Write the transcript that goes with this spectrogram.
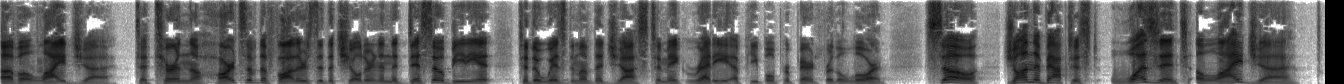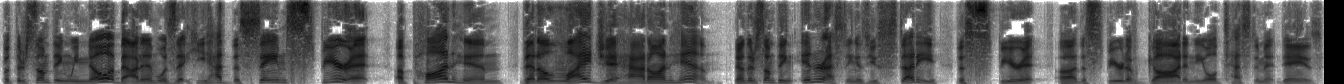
of Elijah to turn the hearts of the fathers to the children and the disobedient to the wisdom of the just to make ready a people prepared for the Lord. So, John the Baptist wasn't Elijah, but there's something we know about him was that he had the same spirit upon him that Elijah had on him. Now, there's something interesting as you study the Spirit, uh, the Spirit of God in the Old Testament days,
